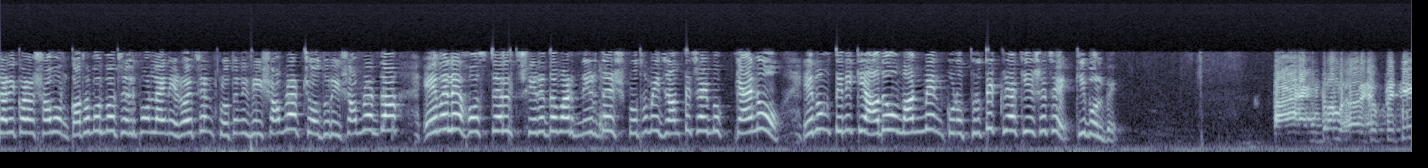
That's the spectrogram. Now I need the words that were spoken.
জারি করা সমন? কথা বলব, টেলিফোন লাইনে রয়েছেন প্রতিনিধি সম্রাট চৌধুরী। সম্রাট দা এমএলএ হোস্টেল ছেড়ে দেওয়ার নির্দেশ প্রথমেই জানতে চাইব কেন এবং তিনি কি আদৌ মানবেন? কোনো প্রতিক্রিয়া কি এসেছে? কি বলবে? একদম সুপ্রীতি,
